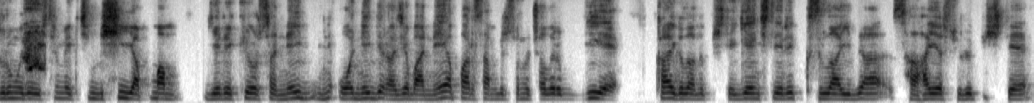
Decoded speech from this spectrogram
durumu değiştirmek için bir şey yapmam gerekiyorsa ne, o nedir acaba ne yaparsam bir sonuç alırım diye kaygılanıp işte gençleri Kızılay'da sahaya sürüp işte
